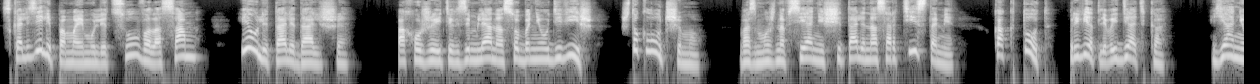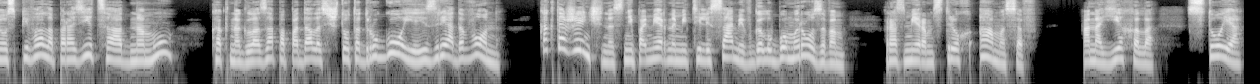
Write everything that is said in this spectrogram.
скользили по моему лицу, волосам и улетали дальше. Похоже, этих землян особо не удивишь, что к лучшему. Возможно, все они считали нас артистами, как тот, приветливый дядька. Я не успевала поразиться одному, как на глаза попадалось что-то другое из ряда вон. Как та женщина с непомерными телесами в голубом и розовом, размером с трех амосов. Она ехала, стоя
